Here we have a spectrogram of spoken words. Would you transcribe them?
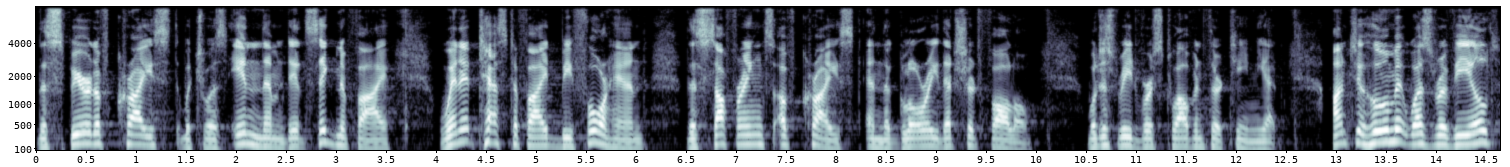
the Spirit of Christ which was in them did signify when it testified beforehand the sufferings of Christ and the glory that should follow. We'll just read verse 12 and 13 yet. Unto whom it was revealed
